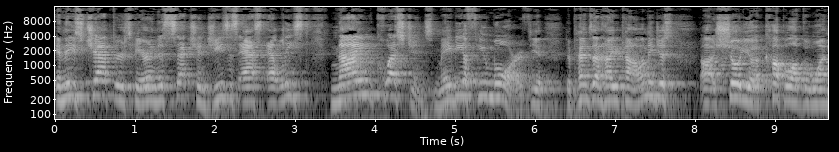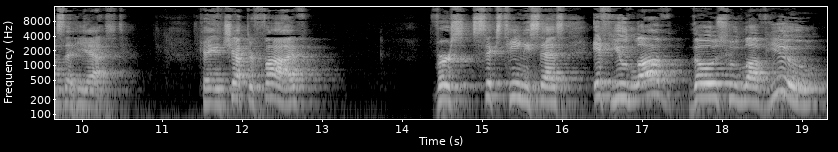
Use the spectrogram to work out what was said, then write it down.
In these chapters here, in this section, Jesus asked at least nine questions, maybe a few more. If you depends on how you count. Let me just uh, show you a couple of the ones that he asked. Okay, in chapter five, verse sixteen, he says, "If you love those who love you,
